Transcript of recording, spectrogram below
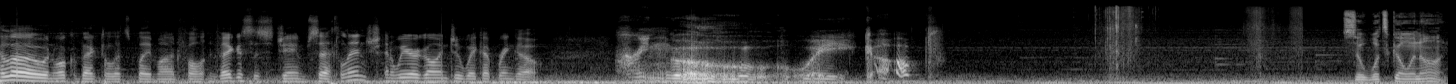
Hello and welcome back to Let's Play Modfall in Vegas. This is James Seth Lynch and we are going to wake up Ringo. Ringo, wake up. So what's going on?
